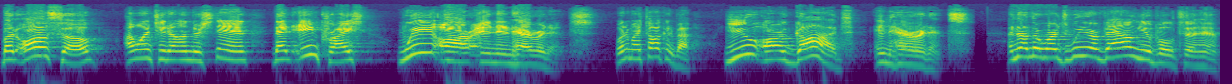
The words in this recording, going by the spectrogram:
But also, I want you to understand that in Christ, we are an inheritance. What am I talking about? You are God's inheritance. In other words, we are valuable to Him.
